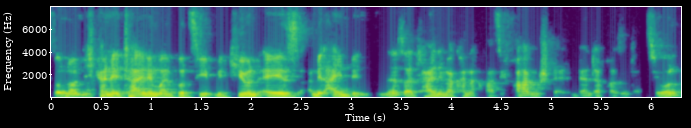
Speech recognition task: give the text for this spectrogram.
sondern ich kann den Teilnehmer im Prinzip mit Q&As mit einbinden. Ne? Der Teilnehmer kann da quasi Fragen stellen während der Präsentation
